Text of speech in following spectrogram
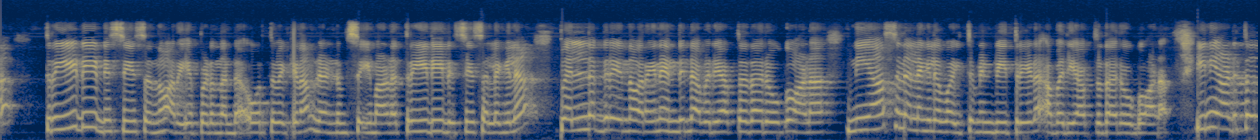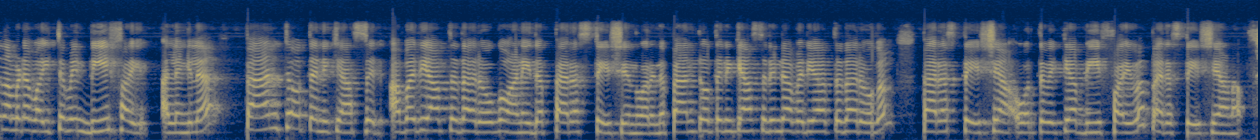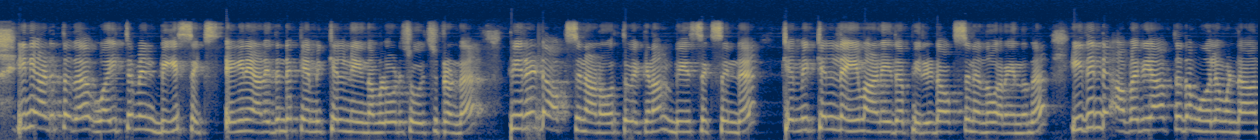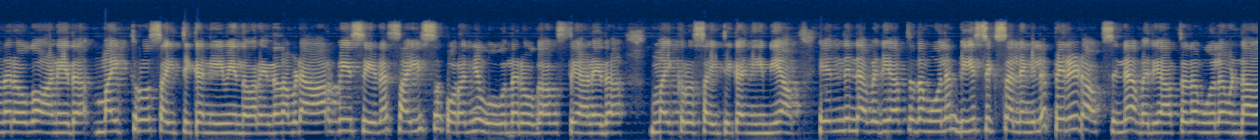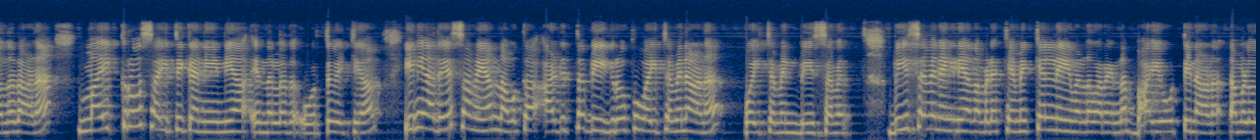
ത്രീ ഡി ഡിസീസ് എന്നും അറിയപ്പെടുന്നുണ്ട്. ഓർത്തു വെക്കണം. രണ്ടും സെയിം ആണ്. ത്രീ ഡി ഡിസീസ് അല്ലെങ്കിൽ പെല്ലഗ്ര എന്ന് പറയുന്ന എന്തിന്റെ അപര്യാപ്തത രോഗമാണ്? നിയാസിൻ അല്ലെങ്കിൽ വൈറ്റമിൻ ബി ത്രീയുടെ അപര്യാപ്തത രോഗമാണ്. ഇനി അടുത്തത് നമ്മുടെ വൈറ്റമിൻ ബി ഫൈവ് അല്ലെങ്കിൽ പാന്റോത്തനിക് ആസിഡ് അപര്യാപ്തത രോഗമാണ്. ഇത് പാരസ്തേഷ്യ എന്ന് പറയുന്നത്. പാന്റോത്തനിക് ആസിഡിന്റെ അപര്യാപ്തത രോഗം പാരസ്തേഷ്യ. ഓർത്ത് വെക്കുക ബി ഫൈവ് പാരസ്തേഷ്യ ആണ് ഇനി അടുത്തത് വൈറ്റമിൻ ബി സിക്സ് എങ്ങനെയാണ്? ഇതിന്റെ കെമിക്കൽ നെയിം നമ്മളോട് ചോദിച്ചിട്ടുണ്ട്. പിരിഡോക്സിൻ ആണ്. ഓർത്ത് വെക്കണം. ബി സിക്സിന്റെ കെമിക്കൽ നെയിം ആണ് ഇത് പിരിഡോക്സിൻ എന്ന് പറയുന്നത്. ഇതിന്റെ അപര്യാപ്തത മൂലമുണ്ടാകുന്ന രോഗമാണ് ഇത് മൈക്രോസൈറ്റിക് അനീമിയ എന്ന് പറയുന്നത്. നമ്മുടെ ആർ ബി സിയുടെ സൈസ് കുറഞ്ഞു പോകുന്ന രോഗാവസ്ഥയാണ് ഇത് മൈക്രോസൈറ്റിക് അനീമിയ എന്തിന്റെ അപര്യാപ്തത മൂലം? ബി സിക്സ് അല്ലെങ്കിൽ പിരിഡോക്സിന്റെ അപര്യാപ്തത മൂലം ഉണ്ടാകുന്നതാണ് മൈക്രോസൈറ്റിക് അനീമിയ എന്നുള്ളത് ഓർത്തു വെക്കുക. ഇനി അതേസമയം നമുക്ക് അടുത്ത ബി ഗ്രൂപ്പ് വൈറ്റമിൻ ആണ്. Vitamin B seven B seven എങ്ങനെയാ? നമ്മുടെ കെമിക്കൽ നെയിം എന്ന് പറയുന്ന ബയോട്ടിൻ ആണ്. നമ്മൾ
